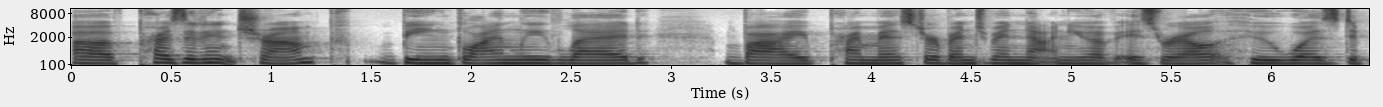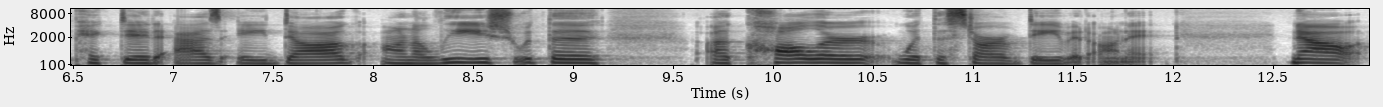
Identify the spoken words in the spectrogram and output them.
of President Trump being blindly led by Prime Minister Benjamin Netanyahu of Israel, who was depicted as a dog on a leash with the a collar with the Star of David on it. Now,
